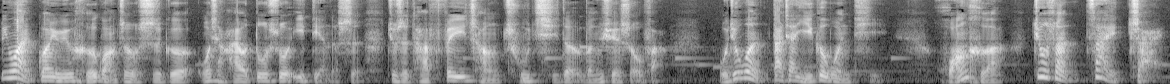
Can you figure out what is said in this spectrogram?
另外，关于《何广》这首诗歌，我想还要多说一点的是，就是他非常出奇的文学手法。我就问大家一个问题：黄河啊，就算再窄，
